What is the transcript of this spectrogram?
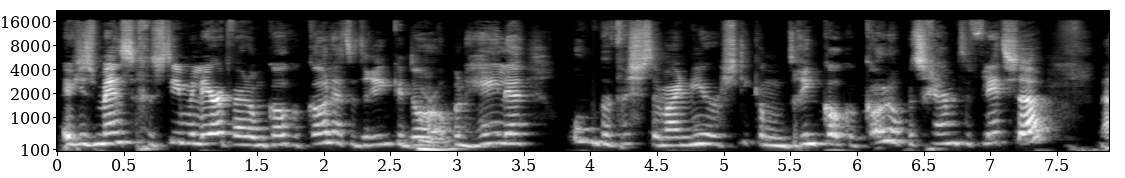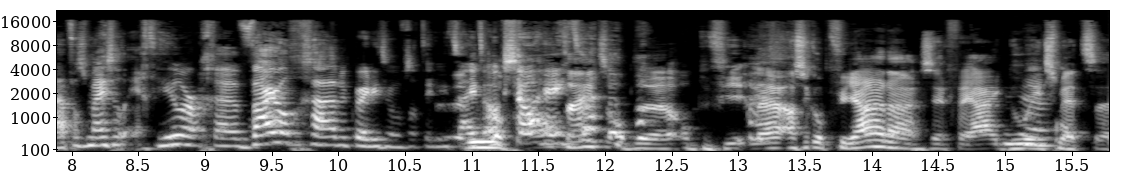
eventjes mensen gestimuleerd werden om Coca-Cola te drinken door op een hele onbewuste manier stiekem drink Coca-Cola op het scherm te flitsen. Nou, volgens mij is dat echt heel erg uh, viral gegaan. Ik weet niet of dat in die tijd ook zo heet. Altijd op de, op de nou, als ik op verjaardagen zeg van ja, ik doe iets met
